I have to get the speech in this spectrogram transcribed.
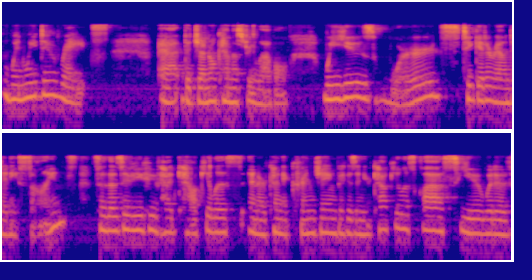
When we do rates, at the general chemistry level, we use words to get around any signs. So those of you who've had calculus and are kind of cringing because in your calculus class you would have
